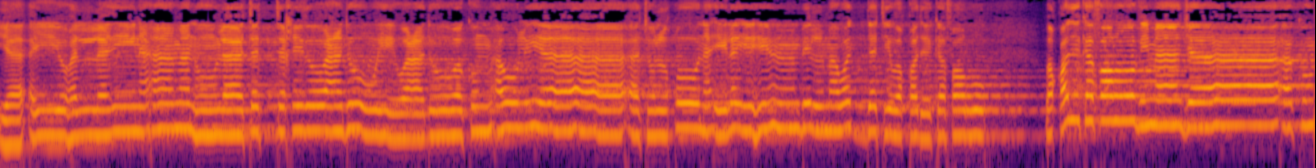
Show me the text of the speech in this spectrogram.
يا أيها الذين آمنوا لا تتخذوا عدوي وعدوكم أولياء تلقون إليهم بالمودة وقد كفروا وقد كفروا بما جاءكم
